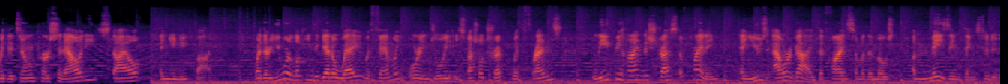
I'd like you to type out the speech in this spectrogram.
with its own personality, style, and unique vibe. Whether you are looking to get away with family or enjoy a special trip with friends, leave behind the stress of planning and use our guide to find some of the most amazing things to do.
